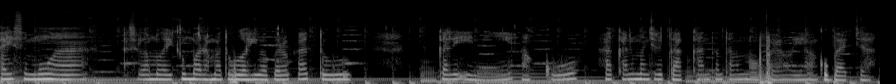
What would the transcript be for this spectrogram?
Hai semua, Assalamualaikum warahmatullahi wabarakatuh. Kali ini aku akan menceritakan tentang novel yang aku baca.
